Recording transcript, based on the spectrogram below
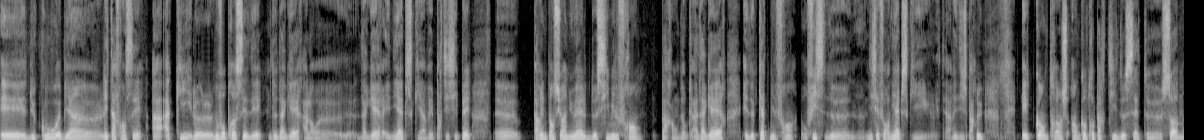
Et du coup eh bien euh, l'État français a acquis le nouveau procédé de Daguerre. Alors euh, Daguerre et Niepce qui avaient participé euh, par une pension annuelle de 6000 francs donc à Daguerre, et de 4000 francs au fils de Nicéphore Niepce, qui avait disparu. Et contre, en, contrepartie de cette euh, somme,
